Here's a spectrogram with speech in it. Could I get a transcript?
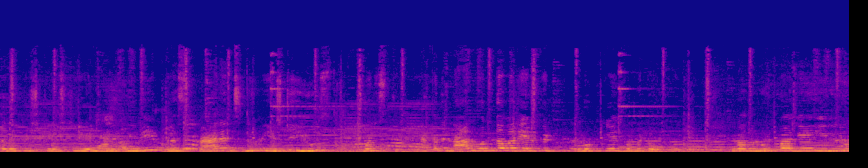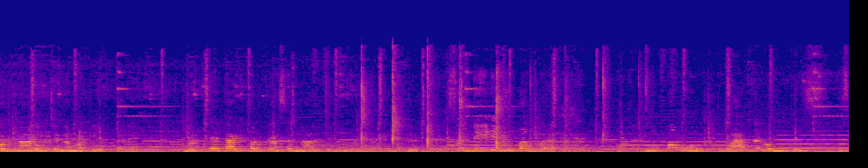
ಥೆರಪಿಸ್ಟ್ಗೆ ಎಷ್ಟು ಹೇಳ್ಕೊಡ್ತೀವಿ ಪ್ಲಸ್ ಪ್ಯಾರೆಂಟ್ಸ್ ನೀವು ಎಷ್ಟು ಯೂಸ್ ಬಳಸ್ತೀವಿ ಯಾಕಂದರೆ ನಾನು ಒಂದು ಅವರ್ ಹೇಳ್ಬಿಟ್ಟು ಕೇಳ್ಕೊಟ್ಬಿಟ್ಟು ಹೋಗ್ಬೋದು. ಇವಾಗ ರೂಪಾಗೆ ಇಲ್ಲಿ ಒಂದು ನಾಲ್ಕು ಜನ ಮಕ್ಳು ಇರ್ತಾರೆ. ಮತ್ತು ತಾಡಿಕೋಲ್ ಕ್ರಾಸಲ್ಲಿ ನಾಲ್ಕು ಜನ ಮಕ್ಳು ಇರ್ತಾರೆ. ಸೊ ಡೈಲಿ ರೂಪಾಗಿ ಬರೋಕ್ಕಾಗಲ್ಲ ರೂಪ ವಾರದಲ್ಲಿ ಒಂದು ದಿವಸ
